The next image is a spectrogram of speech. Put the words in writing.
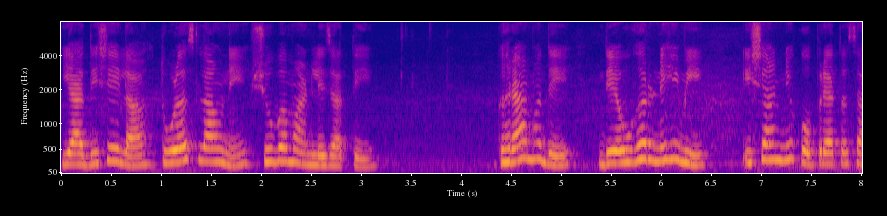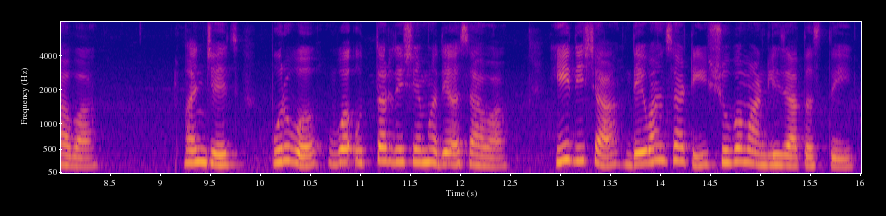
या दिशेला तुळस लावणे शुभ मानले जाते. घरामध्ये देवघर नेहमी ईशान्य कोपऱ्यात असावा. म्हणजेच पूर्व व उत्तर दिशेमध्ये असावा. ही दिशा देवांसाठी शुभ मानली जात असते.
